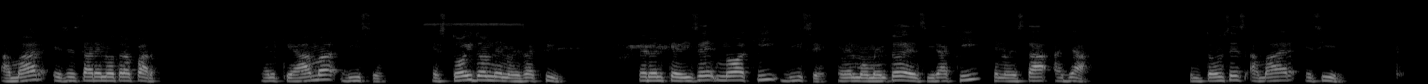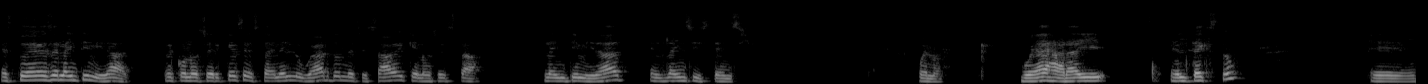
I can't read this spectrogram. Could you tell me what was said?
Amar es estar en otra parte. El que ama dice, estoy donde no es aquí. Pero el que dice no aquí, dice en el momento de decir aquí que no está allá. Entonces, amar es ir. Esto debe ser la intimidad, reconocer que se está en el lugar donde se sabe que no se está. La intimidad es la insistencia. Bueno, voy a dejar ahí el texto. Eh,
